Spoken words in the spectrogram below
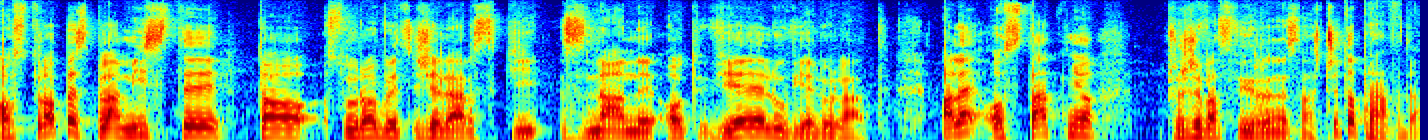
Ostropes plamisty to surowiec zielarski znany od wielu, wielu lat, ale ostatnio przeżywa swój renesans. Czy to prawda?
